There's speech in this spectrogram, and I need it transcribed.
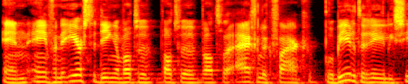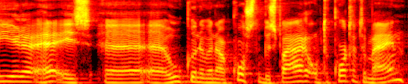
En een van de eerste dingen wat we, wat we, wat we eigenlijk vaak proberen te realiseren, hè, is uh, uh, hoe kunnen we nou kosten besparen op de korte termijn.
